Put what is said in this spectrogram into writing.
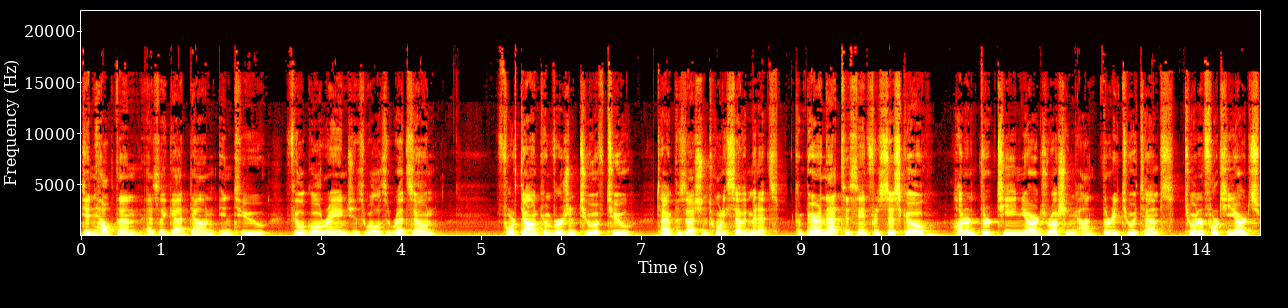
didn't help them as they got down into field goal range as well as the red zone. Fourth down conversion, two of two. Time possession, 27 minutes. Comparing that to San Francisco, 113 yards rushing on 32 attempts, 214 yards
